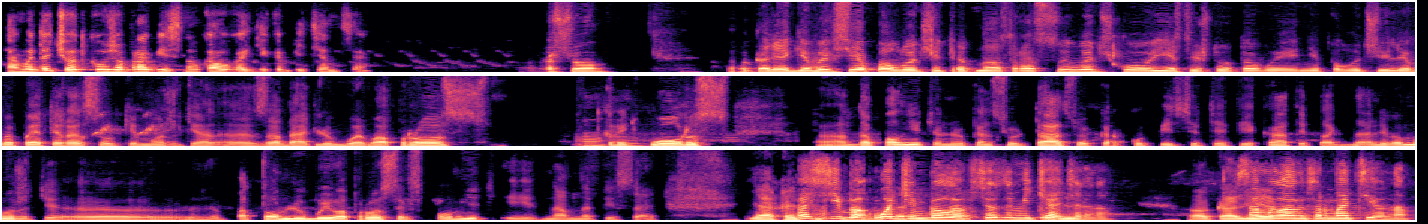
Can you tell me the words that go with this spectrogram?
Там это четко уже прописано, у кого какие компетенции. Хорошо. Коллеги, вы все получите от нас рассылочку. Если что-то вы не получили, вы по этой рассылке можете э, задать любой вопрос, открыть курс, э, дополнительную консультацию, как купить сертификат и так далее. Вы можете э, потом любые вопросы вспомнить и нам написать. Я хочу Спасибо, очень было все замечательно. Коллег. Самое главное, информативно.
